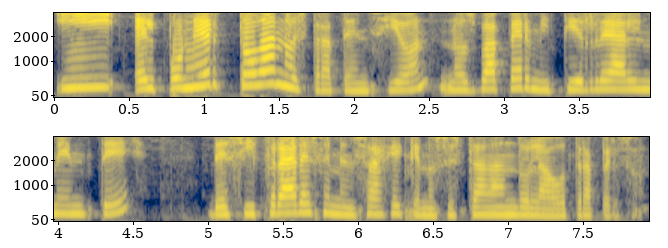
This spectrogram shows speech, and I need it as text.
Y el poner toda nuestra atención nos va a permitir realmente descifrar ese mensaje que nos está dando la otra persona.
